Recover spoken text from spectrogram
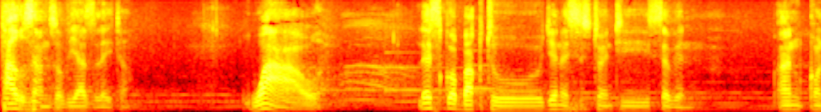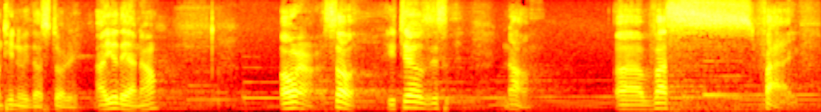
thousands of years later. Wow. Let's go back to Genesis 27 and continue with the story. Are you there now? All right. So he tells this now, uh, verse 5.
